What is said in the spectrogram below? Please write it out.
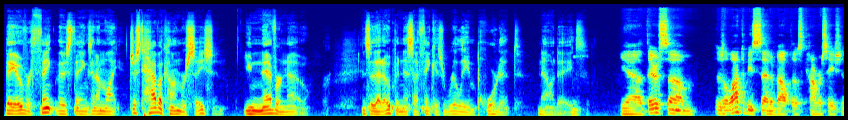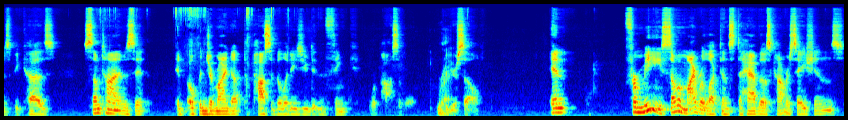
they overthink those things. And I'm like, just have a conversation. You never know. And so that openness, I think, is really important nowadays. Yeah, there's um there's a lot to be said about those conversations because sometimes it it opens your mind up to possibilities you didn't think were possible right. for yourself. And for me, some of my reluctance to have those conversations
